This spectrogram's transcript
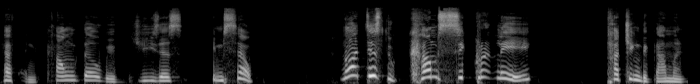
have encounter with Jesus himself. Not just to come secretly touching the garment,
